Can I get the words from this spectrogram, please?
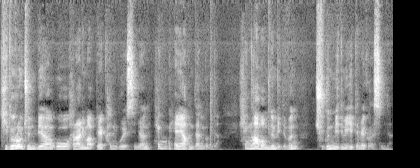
기도로 준비하고 하나님 앞에 간구했으면 행해야 한다는 겁니다. 행함 없는 믿음은 죽은 믿음이기 때문에 그렇습니다.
